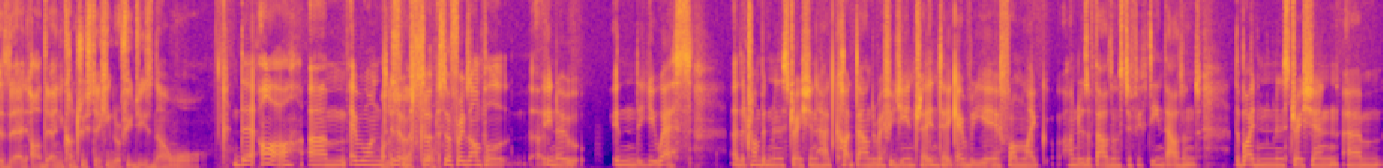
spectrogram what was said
Is there are there any countries taking refugees now, or There are um, everyone. You know, so, so, for example, uh, you know, in the U.S., uh, the Trump administration had cut down the refugee intake every year from like hundreds of thousands to fifteen thousand. The Biden administration um,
